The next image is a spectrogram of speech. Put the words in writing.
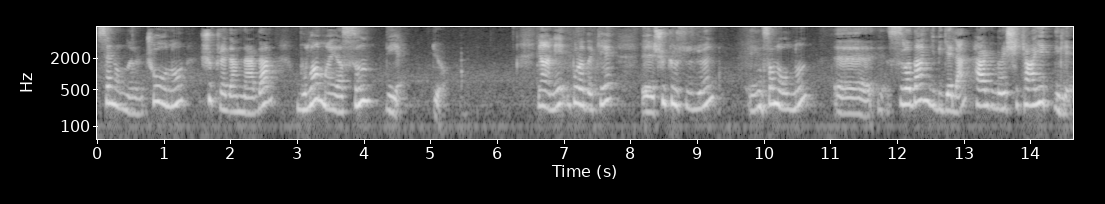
sen onların çoğunu şükredenlerden bulamayasın diye diyor. Yani buradaki e, şükürsüzlüğün insanoğlunun e, sıradan gibi gelen her gün böyle şikayet dili,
